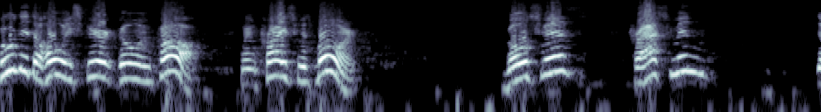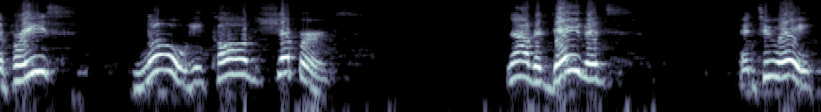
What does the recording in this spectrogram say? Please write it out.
Who did the Holy Spirit go and call when Christ was born? Goldsmiths? Craftsmen? The priests? No, he called shepherds. Now the Davids and 2.8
